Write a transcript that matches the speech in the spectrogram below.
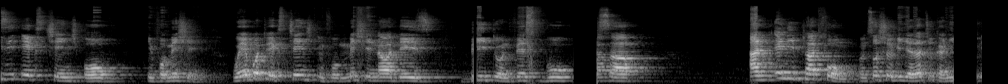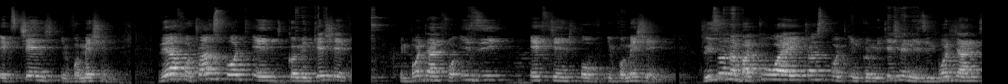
easy exchange of information. We're able to exchange information nowadays, be it on Facebook, WhatsApp, and any platform on social media that you can use to exchange information. Therefore, transport and communication is important for easy exchange of information. Reason number two why transport and communication is important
